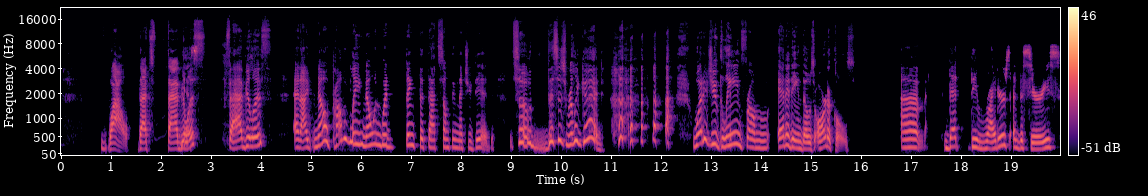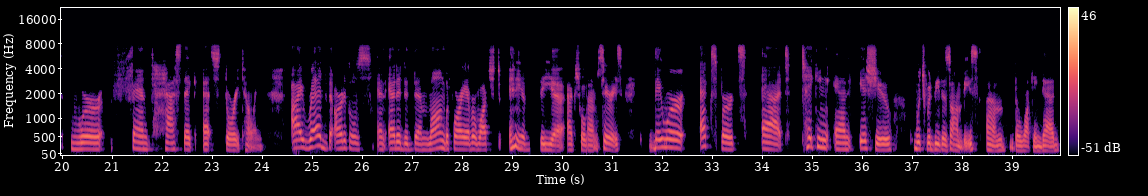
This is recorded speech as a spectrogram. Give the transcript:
wow, that's fabulous. Yes. Fabulous. And I know probably no one would think that that's something that you did. So this is really good. what did you glean from editing those articles? Um, that the writers of the series were fantastic at storytelling. I read the articles and edited them long before I ever watched any of the uh, actual um, series. They were experts at taking an issue, which would be the zombies, um, the Walking Dead,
